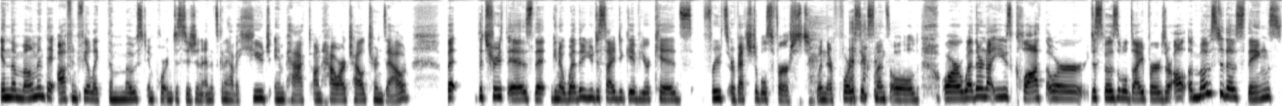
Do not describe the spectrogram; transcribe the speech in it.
in the moment, they often feel like the most important decision, and it's going to have a huge impact on how our child turns out. But the truth is that, you know, whether you decide to give your kids fruits or vegetables first when they're four to six months old, or whether or not you use cloth or disposable diapers or all most of those things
